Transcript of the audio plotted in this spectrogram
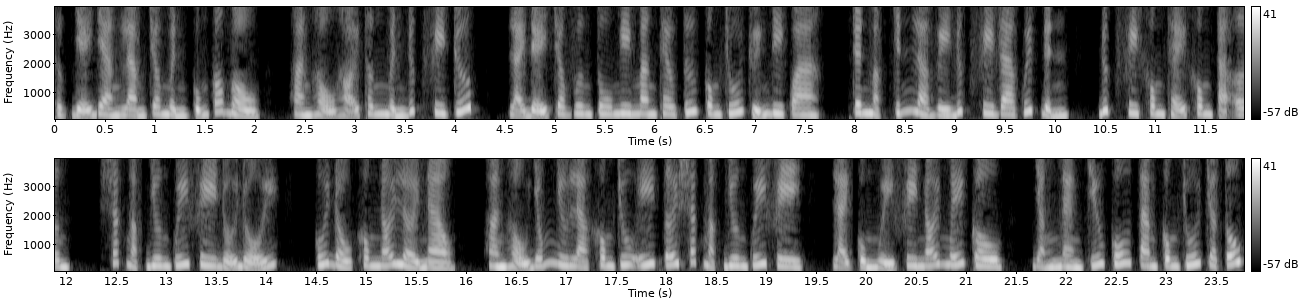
thực dễ dàng làm cho mình cũng có bầu, hoàng hậu hỏi thân mình Đức Phi trước, lại để cho Vương Tu Nghi mang theo tứ công chúa chuyển đi qua, trên mặt chính là vì Đức Phi ra quyết định, Đức Phi không thể không tạ ơn, sắc mặt Dương Quý Phi đổi đổi, cúi đầu không nói lời nào, hoàng hậu giống như là không chú ý tới sắc mặt Dương Quý Phi, lại cùng Ngụy Phi nói mấy câu, dặn nàng chiếu cố tam công chúa cho tốt,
